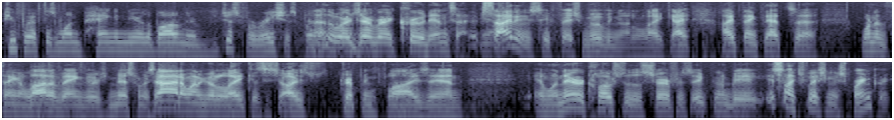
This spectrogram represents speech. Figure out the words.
pupa if there's one hanging near the bottom. They're just voracious predators. In other words, they're very crude insects. It's yeah. exciting to see fish moving on a lake. I, I think that's uh, one of the things a lot of anglers miss when they say, ah, I don't want to go to the lake because it's always dripping flies in. And when they're close to the surface, it's going to be, it's like fishing a spring creek.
